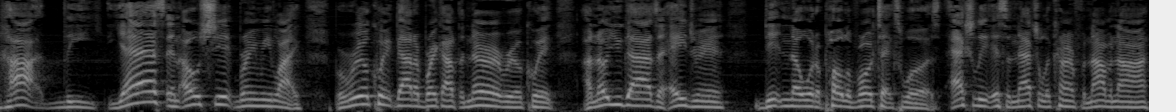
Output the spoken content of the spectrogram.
Ha, the yes and oh shit bring me life. But real quick, gotta break out the nerd real quick. I know you guys and Adrian didn't know what a polar vortex was. Actually, it's a natural occurring phenomenon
